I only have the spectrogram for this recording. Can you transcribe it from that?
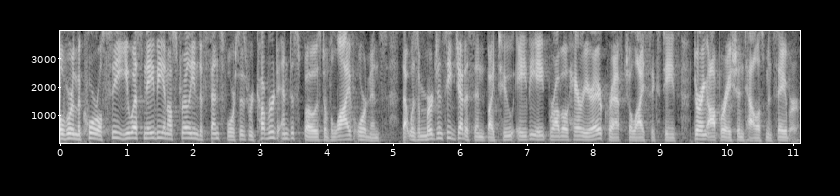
Over in the Coral Sea, U.S. Navy and Australian Defense Forces recovered and disposed of live ordnance that was emergency jettisoned by two AV-8 Bravo Harrier aircraft July 16th during Operation Talisman Sabre.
